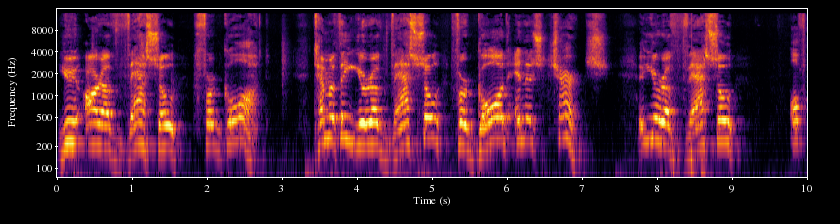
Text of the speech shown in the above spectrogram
you are a vessel for God. Timothy, you're a vessel for God in His church. You're a vessel of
